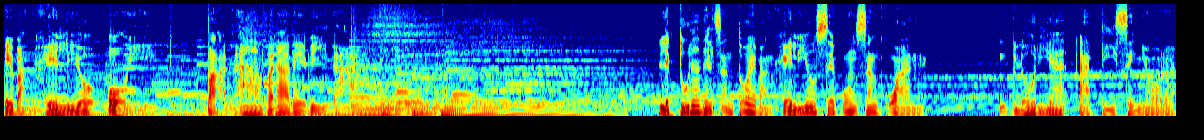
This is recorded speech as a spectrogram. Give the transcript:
Evangelio Hoy. Palabra de vida. Lectura del Santo Evangelio según San Juan. Gloria a ti, Señor.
